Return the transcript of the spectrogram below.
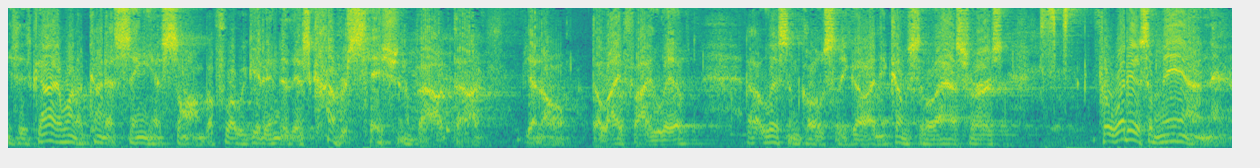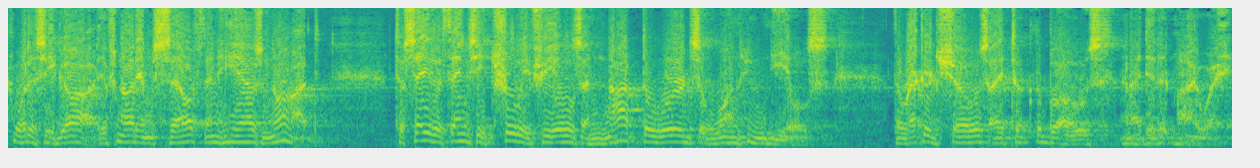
He says, God, I want to kind of sing you a song before we get into this conversation about, uh, you know, the life I lived. Uh, listen closely, God. And he comes to the last verse. For what is a man? What has he got? If not himself, then he has not. To say the things he truly feels and not the words of one who kneels. The record shows I took the blows and I did it my way.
